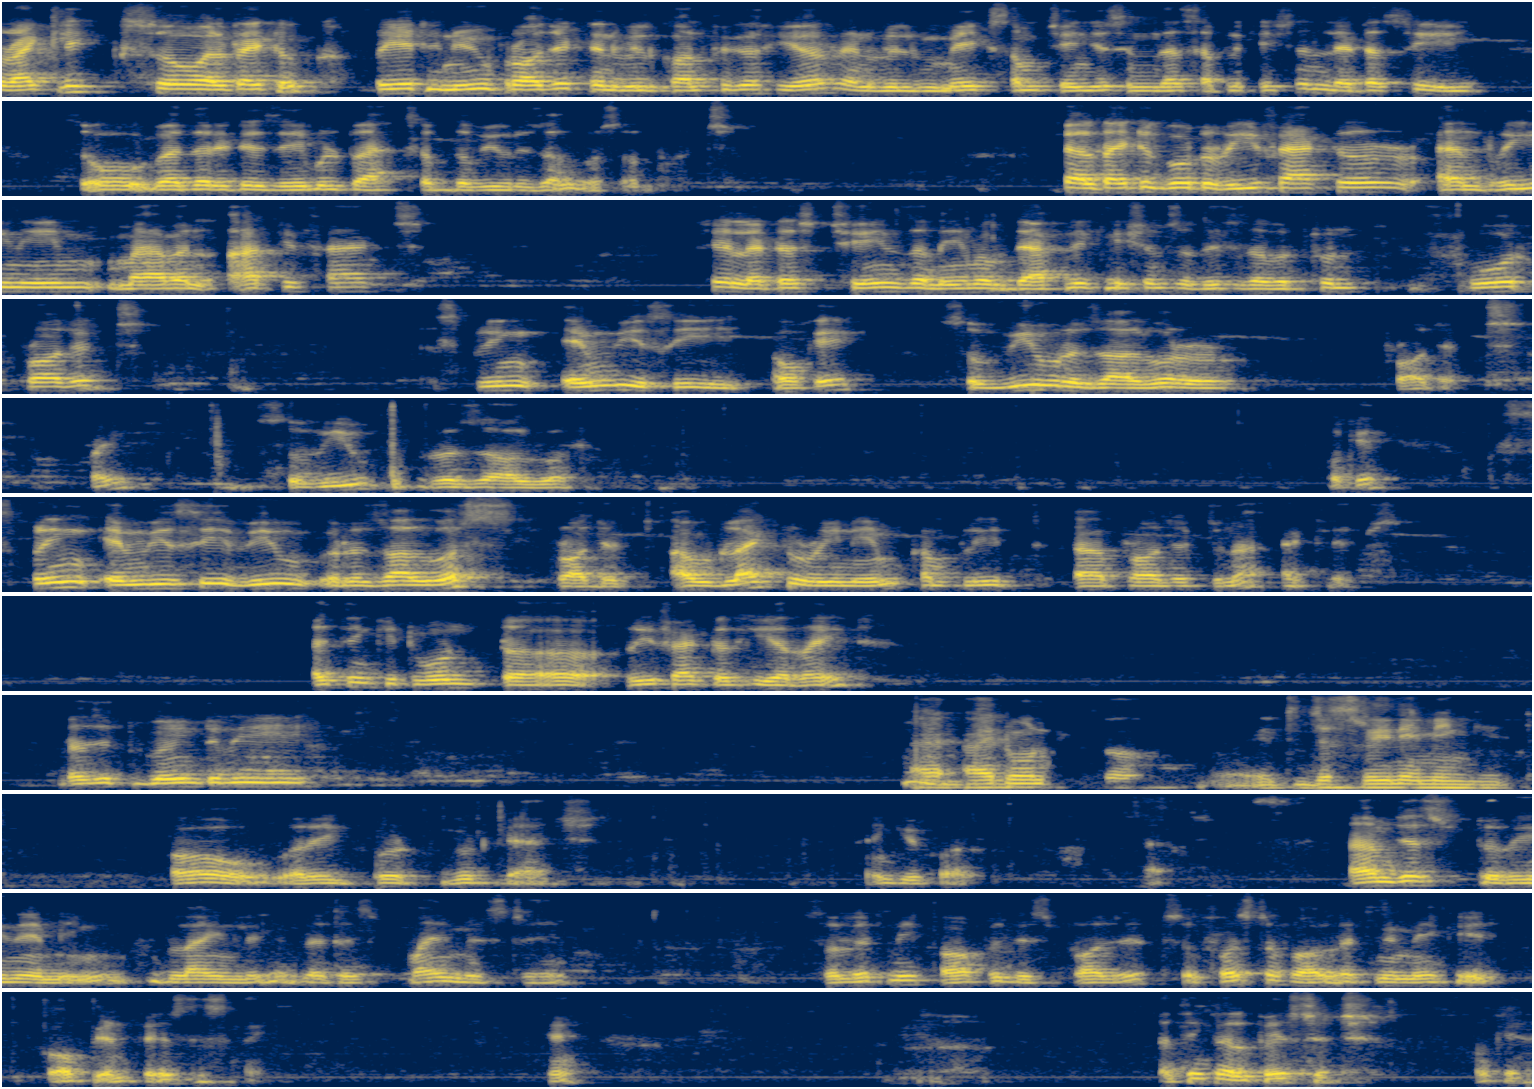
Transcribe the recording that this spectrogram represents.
Right click. So I'll try to create a new project and we'll configure here and we'll make some changes in this application. Let us see so whether it is able to accept the view resolvers or not. I'll try to go to refactor and rename Maven artifact. Okay, let us change the name of the application. So this is our 24 project. Spring MVC. Okay, so view resolver project, right? So view resolver. Okay. Spring MVC View Resolvers project. I would like to rename complete uh, project in a Eclipse. I think it won't uh, refactor here, right? Does it going to be? I, I don't think so. It's just renaming it. Oh, very good, good catch. Thank you for. I'm just renaming blindly. That is my mistake. So let me copy this project. So first of all, let me make a copy and paste this guy. Okay. I think I'll paste it. Okay.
